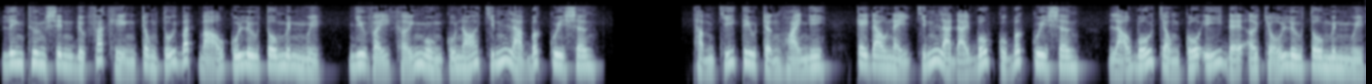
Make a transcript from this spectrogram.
Liên thương sinh được phát hiện trong túi bách bảo của Lưu Tô Minh Nguyệt, như vậy khởi nguồn của nó chính là bất quy sơn. Thậm chí Tiêu Trần hoài nghi, cây đao này chính là đại bốt của bất quy sơn, lão bố chồng cố ý để ở chỗ Lưu Tô Minh Nguyệt.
